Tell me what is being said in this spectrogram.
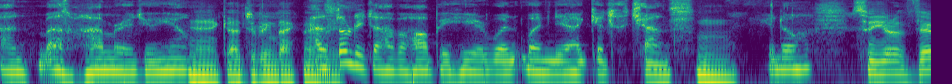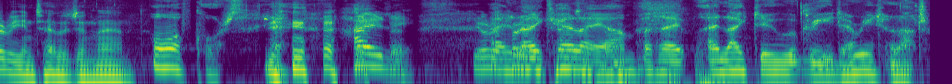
and my ham radio, yeah. Yeah, glad to bring back And it's lovely to have a hobby here when, when you get a chance, Hmm. you know. So you're a very intelligent man. Oh, of course. yeah. Highly. You're a I like hell I am, but I, I like to read. I read a lot.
